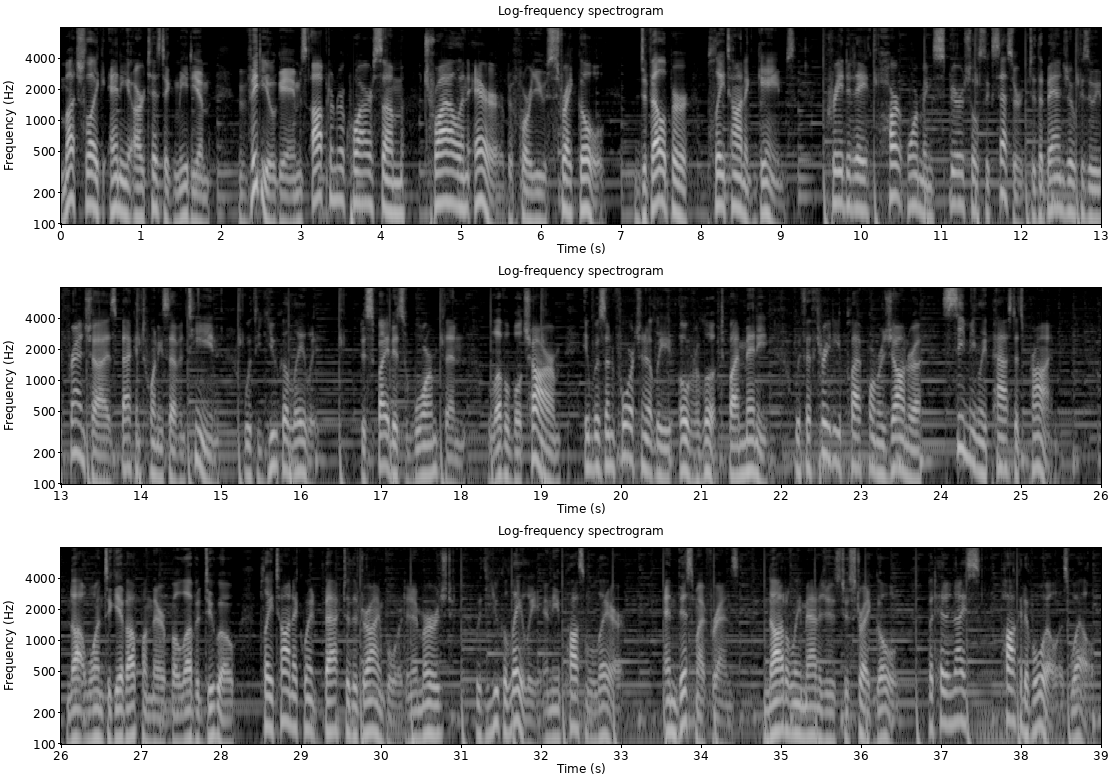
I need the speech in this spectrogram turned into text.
Much like any artistic medium, video games often require some trial and error before you strike gold. Developer Playtonic Games created a heartwarming spiritual successor to the Banjo Kazooie franchise back in 2017 with Yooka-Laylee. Despite its warmth and lovable charm, it was unfortunately overlooked by many, with the 3D platformer genre seemingly past its prime. Not one to give up on their beloved duo, Playtonic went back to the drawing board and emerged with Yooka-Laylee and the Impossible Lair. And this, my friends, not only manages to strike gold, but hit a nice pocket of oil as well.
